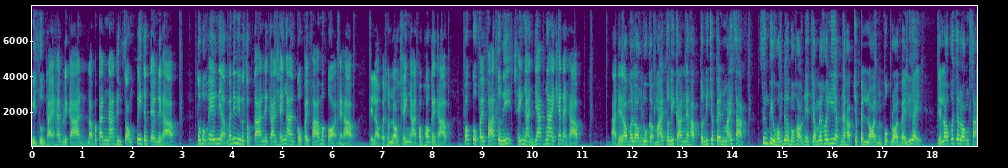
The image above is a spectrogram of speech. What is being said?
มีศูนย์ไทยให้บริการ รับประกันนานถึง 2 ปีเต็มๆเลยครับ ตัวผมเองเนี่ยไม่ได้มีประสบการณ์ในการใช้งานกบไฟฟ้ามาก่อนนะครับ เดี๋ยวเราไปทดลองใช้งานพร้อม ๆ กันครับ ว่ากบไฟฟ้าตัวนี้ใช้งานยากง่ายแค่ไหนครับอะเดี๋ยวเรามาลองดูกับไม้ตัวนี้กันนะครับ ตัวนี้จะเป็นไม้สัก ซึ่งผิวของเดิมของเขาเนี่ยจะไม่ค่อยเรียบนะครับ จะเป็นรอยเหมือนพวกรอยใบเลื่อย เดี๋ยวเราก็จะลองใส่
